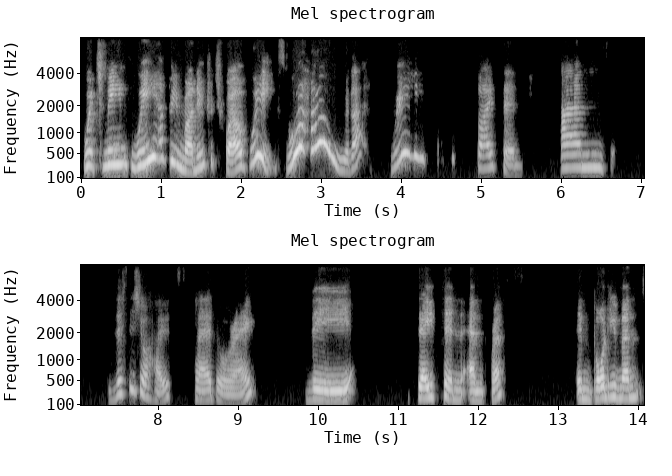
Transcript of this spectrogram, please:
which means we have been running for 12 weeks. Woohoo! That's really exciting. And this is your host, Claire Dore, the dating empress, embodiment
